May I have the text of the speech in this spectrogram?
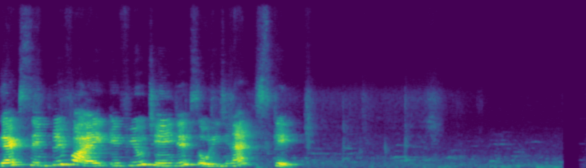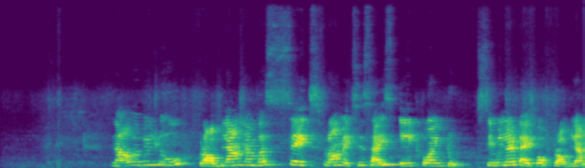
get simplified if you change its origin and scale. Now we will do problem number 6 from exercise 8.2. Similar type of problem.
